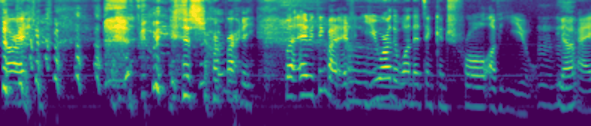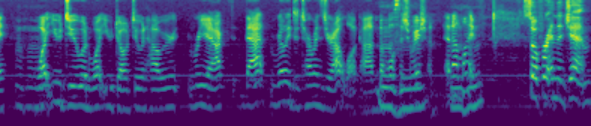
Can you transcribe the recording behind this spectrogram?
Sorry. It's gonna be a short party. But I mean, think about it. If you are the one that's in control of you, Yeah. okay, Mhm. what you do and what you don't do and how you re- react, that really determines your outlook on the whole situation and on life. So for in the gym,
